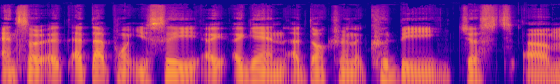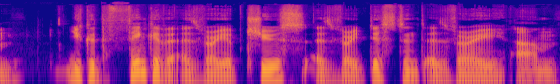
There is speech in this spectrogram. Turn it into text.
And so at, at that point, you see, a, again, a doctrine that could be just, um, you could think of it as very obtuse, as very distant, as very um,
